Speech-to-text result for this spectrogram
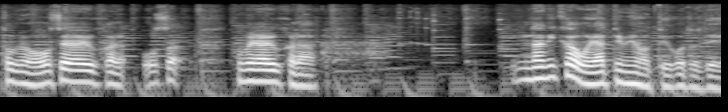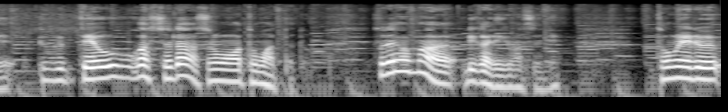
止め押せられるから押さ止められるから何かをやってみようということで手を動かしたらそのまま止まったと。それはまあ理解できますよね。止める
